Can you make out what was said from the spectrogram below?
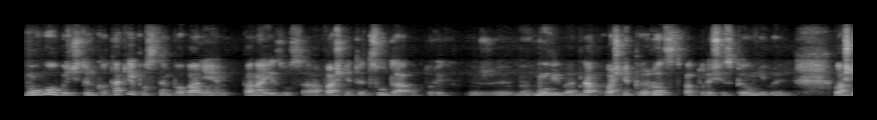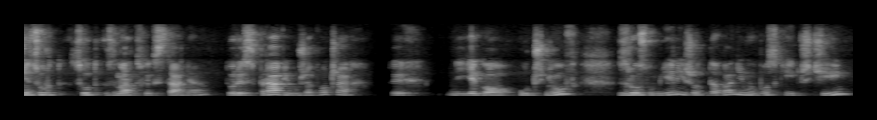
mogło być tylko takie postępowanie Pana Jezusa, właśnie te cuda, o których mówiłem, właśnie proroctwa, które się spełniły, właśnie cud, cud zmartwychwstania, który sprawił, że w oczach tych jego uczniów zrozumieli, że oddawanie mu boskiej czci,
